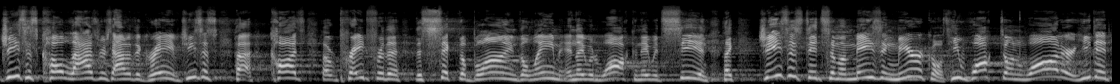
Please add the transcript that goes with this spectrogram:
Jesus called Lazarus out of the grave. Jesus uh, caused, uh, prayed for the, the sick, the blind, the lame, and they would walk and they would see. And like Jesus did some amazing miracles. He walked on water. He did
